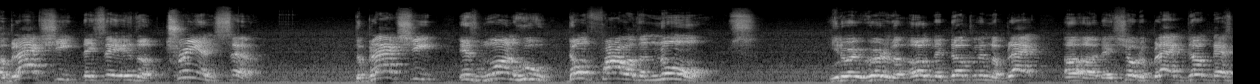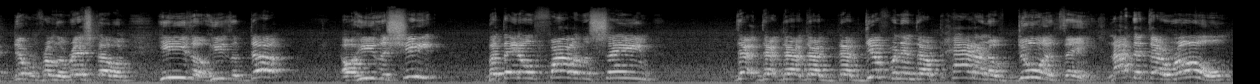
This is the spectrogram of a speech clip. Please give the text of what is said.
A black sheep, they say, is a trendsetter. The black sheep is one who don't follow the norms. You know, you heard of the ugly duckling, the black, uh, uh, they show the black duck that's different from the rest of them. He's a, he's a duck, or he's a sheep, but they don't follow the same they're, they're, they're, they're, different in their pattern of doing things. Not that they're wrong,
